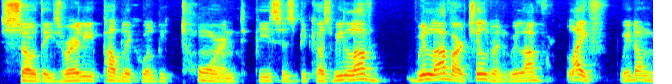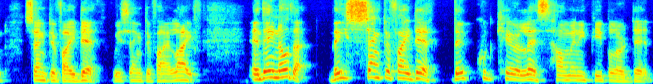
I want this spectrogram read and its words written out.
so the israeli public will be torn to pieces because we love we love our children. We love life. We don't sanctify death. We sanctify life. And they know that. They sanctify death. They could care less how many people are dead.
